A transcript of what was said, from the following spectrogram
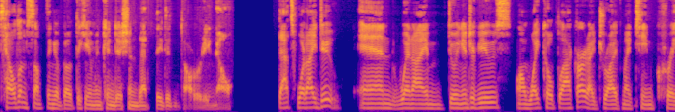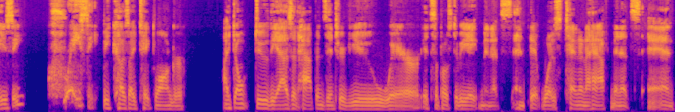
tell them something about the human condition that they didn't already know? That's what I do. And when I'm doing interviews on White Coat Black Art, I drive my team crazy, crazy because I take longer. I don't do the as it happens interview where it's supposed to be eight minutes and it was 10 and a half minutes. And,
